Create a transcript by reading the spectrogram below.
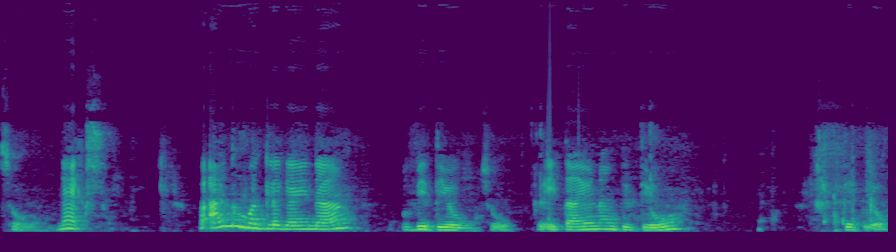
So, next. Paano maglagay ng video? So, create tayo ng video. Video.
